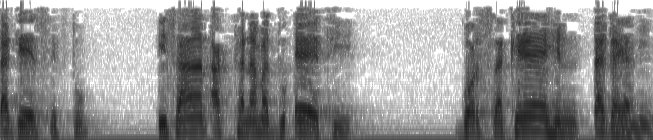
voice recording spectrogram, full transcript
dhageessiftu isaan akka nama du'eetii gorsa kee hin dhagayanii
